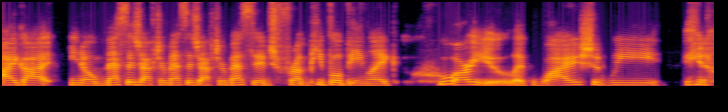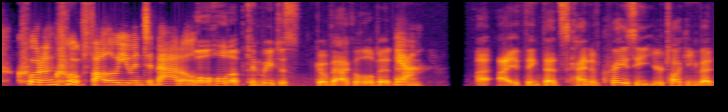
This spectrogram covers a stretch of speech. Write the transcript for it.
I got, you know, message after message after message from people being like, who are you? Like, why should we, you know, quote unquote, follow you into battle? Well, hold up. Can we just go back a little bit? Yeah. I, I think that's kind of crazy. You're talking about,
